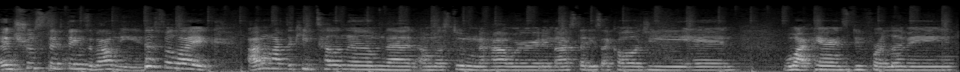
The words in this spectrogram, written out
intrusive things about me. I just feel like I don't have to keep telling them that I'm a student at Howard and I study psychology and what my parents do for a living,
